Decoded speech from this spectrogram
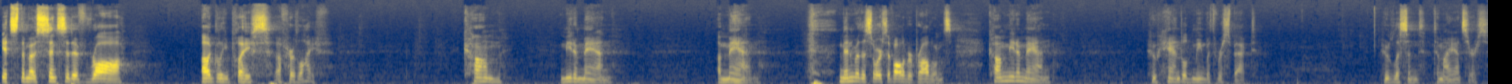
it's the most sensitive, raw, ugly place of her life. Come meet a man. A man. Men were the source of all of her problems. Come meet a man who handled me with respect, who listened to my answers,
